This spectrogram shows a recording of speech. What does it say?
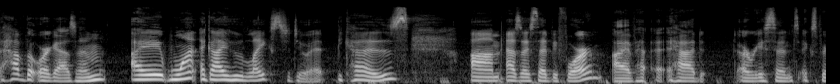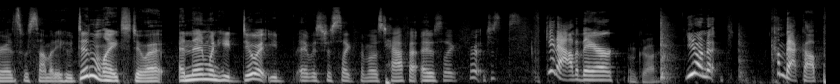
have the orgasm, I want a guy who likes to do it because, um, as I said before, I've ha- had a recent experience with somebody who didn't like to do it, and then when he'd do it, you it was just like the most half. I was like, just get out of there Okay. you don't know come back up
